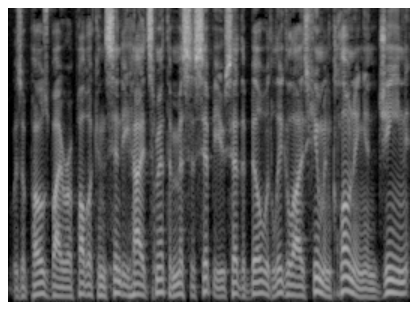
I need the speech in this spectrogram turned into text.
It was opposed by Republican Cindy Hyde Smith of Mississippi, who said the bill would legalize human cloning and gene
